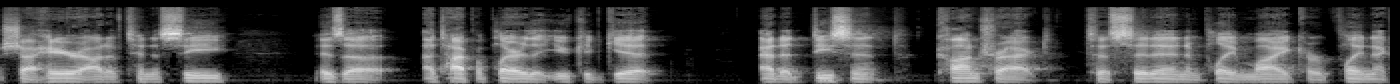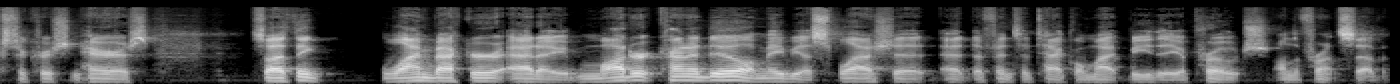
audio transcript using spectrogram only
Shahir out of Tennessee is a, a type of player that you could get at a decent contract to sit in and play Mike or play next to Christian Harris. So I think linebacker at a moderate kind of deal, maybe a splash at, at defensive tackle might be the approach on the front seven.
